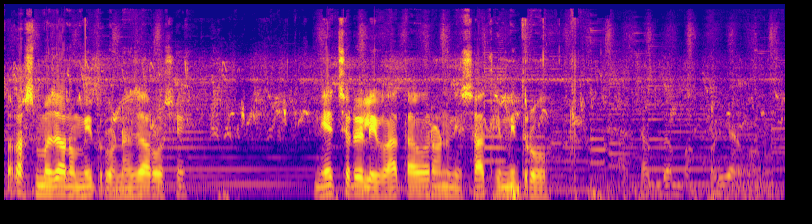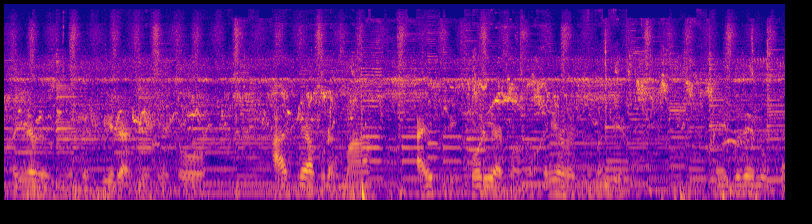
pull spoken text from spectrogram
સરસ મજાનો મિત્રો નજારો છે. નેચરલી વાતાવરણની સાથે મિત્રો જગદંબા ખોડિયારમાંનું અયાવેજની મંદિર બિરાજે છે. તો આજે આપણે માં આઈપી ખોડિયારમાંનું અયાવેજ મંદિર એ બધા લોકો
